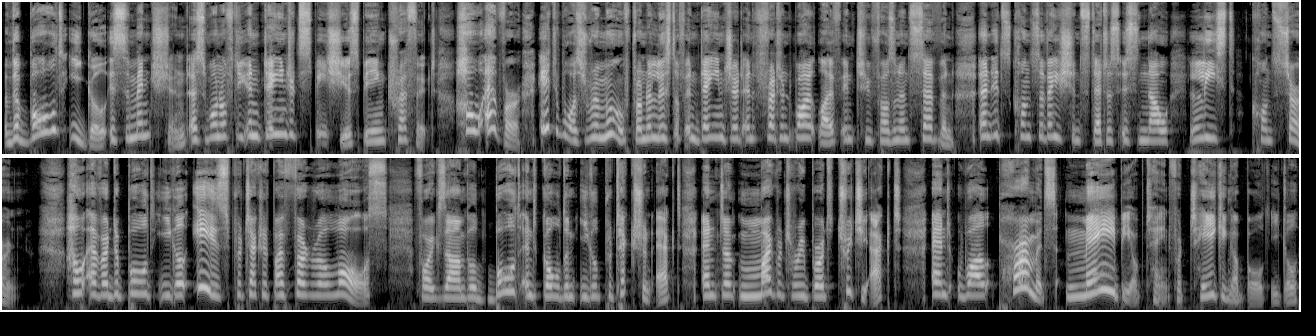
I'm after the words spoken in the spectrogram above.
The bald eagle is mentioned as one of the endangered species being trafficked. However, it was removed from the list of endangered and threatened wildlife in 2007, and its conservation status is now least concern. However, the bald eagle is protected by federal laws, for example, Bald and Golden Eagle Protection Act and the Migratory Bird Treaty Act. And while permits may be obtained for taking a bald eagle,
